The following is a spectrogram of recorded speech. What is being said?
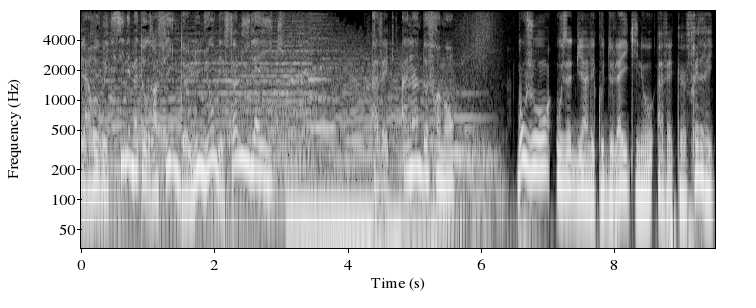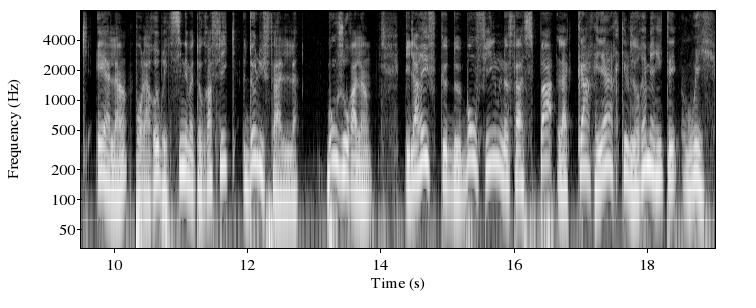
La rubrique cinématographique de l'Union des familles laïques. Avec Alain Defremont. Bonjour, vous êtes bien à l'écoute de Laïkino avec Frédéric et Alain pour la rubrique cinématographique de l'UFAL. Bonjour Alain. Il arrive que de bons films ne fassent pas la carrière qu'ils auraient mérité. Oui,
